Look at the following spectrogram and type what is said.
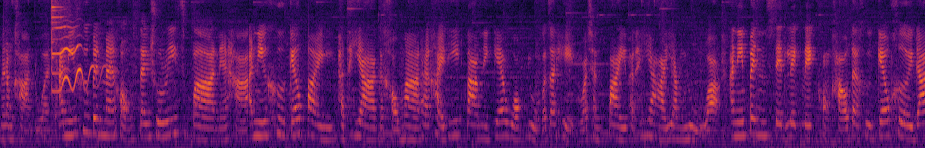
ไม่ลำคาญด้วย อันนี้คือเป็นแบรนด์ของ Sanctuary Spa นะคะ อันนี้คือแก้วไปพัทยากับเขามา ถ้าใครที่ตามในแก้ววอล์กอยู่ก็จะเห็นว่าฉันไปพัทยาอย่างหรูอะ อันนี้เป็นเซตเล็กๆ ของเขาแต่คือแก้วเคยได้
